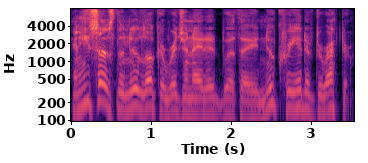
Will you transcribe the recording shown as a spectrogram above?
and he says the new look originated with a new creative director.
